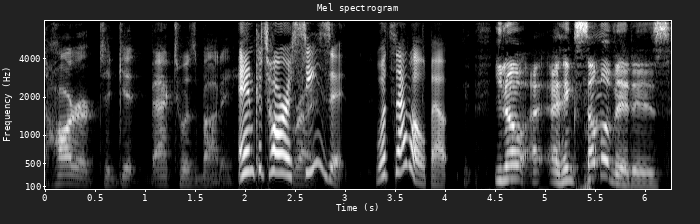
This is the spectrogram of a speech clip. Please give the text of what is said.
harder to get back to his body. And Katara sees it. What's that all about? You know, I, I think some of it is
